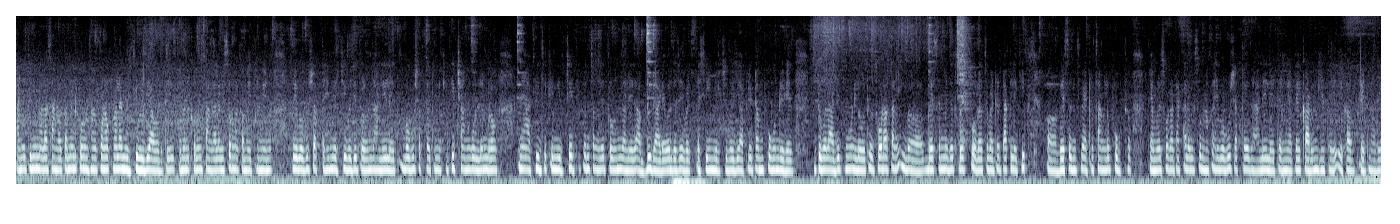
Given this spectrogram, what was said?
आणि तुम्ही मला सांगा कमेंट करून सांगा कोणाकोणाला मिरची भजी आवडते? कमेंट करून सांगायला विसरू नका मैत्रिणीनं. तर हे बघू शकता हे मिरची भजी तळून झालेले आहेत. बघू शकता तुम्ही किती छान गोल्डन ब्राऊन आणि आतली जी काही मिरची आहे ती पण चांगले तळून झालेले अगदी गाड्यावर जसे भेटत तशी ही मिरची भजी आपली टम फुगून रेडी आहेत. मी तुम्हाला आधी पण म्हणलं होतं सोडा सांग ब- बेसनमध्ये थोडं सोलाचं बॅटर टाकलं की बेसनचं बॅटर चांगलं फुगतं. त्यामुळे सोडा टाकायला विसरू नका. हे बघू शकता हे झालेलं आहे तर मी आता हे काढून घेत आहे एका प्लेटमध्ये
